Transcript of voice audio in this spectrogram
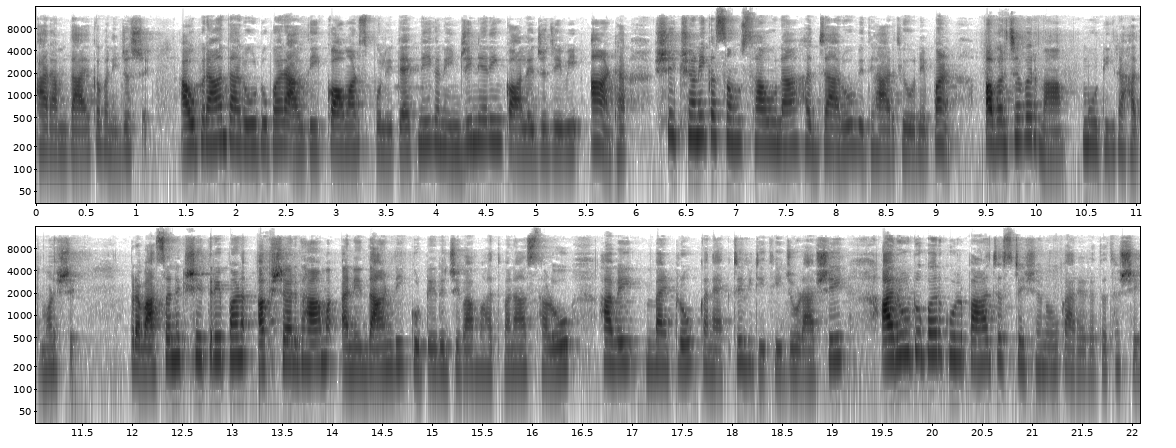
આરામદાયક બની જશે. આ ઉપરાંત આ રૂટ ઉપર આવતી કોમર્સ, પોલિટેકનિક અને એન્જિનિયરિંગ કોલેજ જેવી આઠ શૈક્ષણિક સંસ્થાઓના હજારો વિદ્યાર્થીઓને પણ અવરજવરમાં મોટી રાહત મળશે. પ્રવાસન ક્ષેત્રે પણ અક્ષરધામ અને દાંડી કુટીર જેવા મહત્વના સ્થળો હવે મેટ્રો કનેક્ટિવિટીથી જોડાશે. આ રૂટ ઉપર કુલ પાંચ સ્ટેશનો કાર્યરત થશે.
